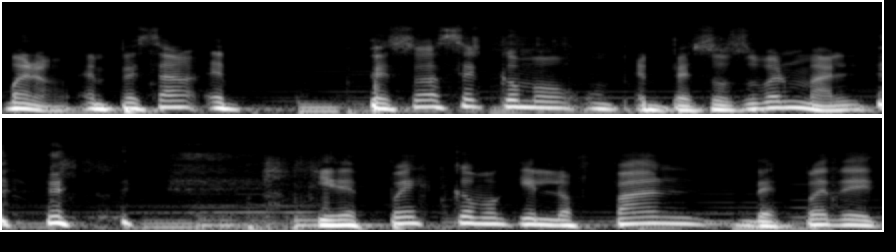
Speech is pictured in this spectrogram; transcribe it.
bueno, empezó, empezó a ser como. Empezó súper mal. y después, como que los fans, después de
